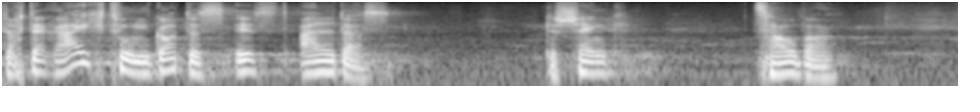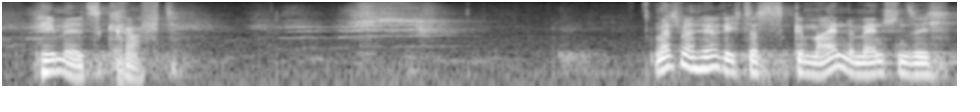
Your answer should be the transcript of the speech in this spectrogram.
Doch der Reichtum Gottes ist all das. Geschenk, Zauber, Himmelskraft. Manchmal höre ich, dass Gemeindemenschen sich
